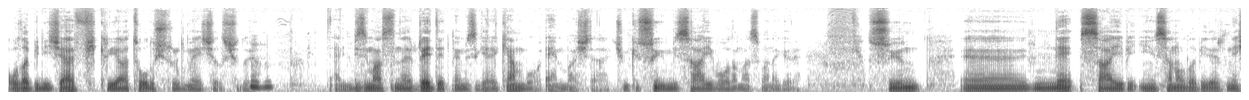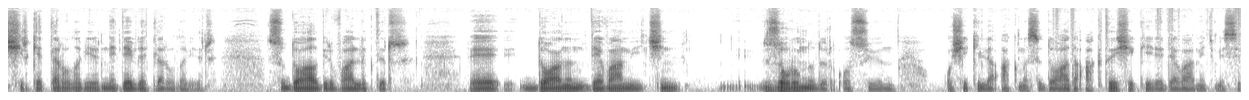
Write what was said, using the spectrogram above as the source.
olabileceği fikriyatı oluşturulmaya çalışılıyor. Hı hı. Yani bizim aslında reddetmemiz gereken bu en başta. Çünkü suyun bir sahibi olamaz bana göre. Suyun e, ne sahibi insan olabilir, ne şirketler olabilir, ne devletler olabilir. Su doğal bir varlıktır ve doğanın devamı için zorunludur o suyun o şekilde akması, doğada aktığı şekliyle devam etmesi.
